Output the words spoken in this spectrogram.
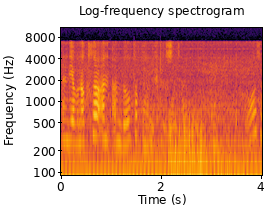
en die hebben ook zo een, een bult op hun rug gezet. hè. Roze.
